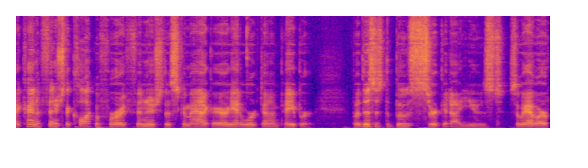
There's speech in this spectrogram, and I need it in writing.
I kind of finished the clock before I finished the schematic. I already had it worked done on paper. But this is the boost circuit I used. So we have our,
